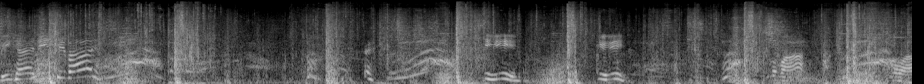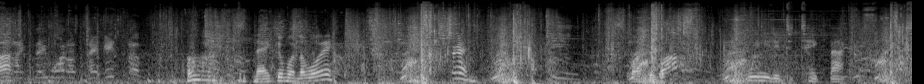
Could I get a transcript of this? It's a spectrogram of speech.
มีแค่นี้ใช่ไหมอีอี เข้ามา เข้ามา They want us to hit them. เอ้ยแรงจนหมดแล้วเว้ยเอ้ยมาสิวะ We needed to take back the flanks.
